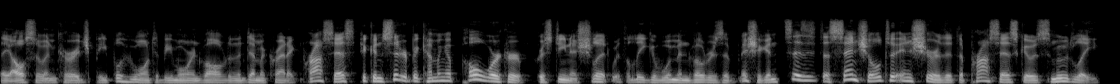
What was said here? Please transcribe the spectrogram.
They also encourage people who want to be more involved in the democratic process to consider becoming a poll worker. Christina Schlitt with the League of Women Voters of Michigan says it's essential to ensure that the process goes smoothly.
